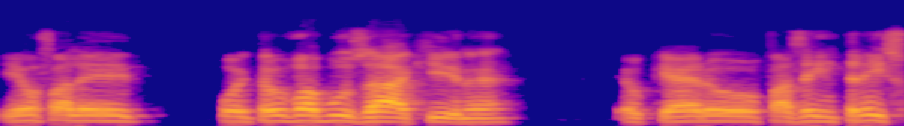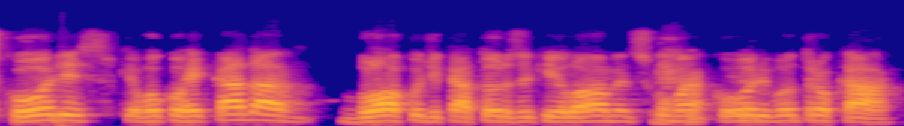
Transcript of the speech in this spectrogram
E eu falei, pô, então eu vou abusar aqui, né? Eu quero fazer em três cores, que eu vou correr cada bloco de 14 quilômetros com uma cor e vou trocar.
